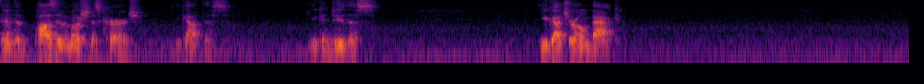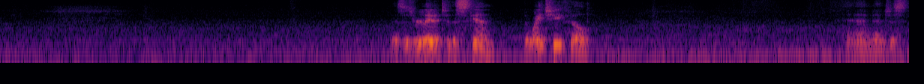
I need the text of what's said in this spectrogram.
And the positive emotion is courage. You got this. You can do this. You got your own back. This is related to the skin, the Wei Chi filled. And then just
